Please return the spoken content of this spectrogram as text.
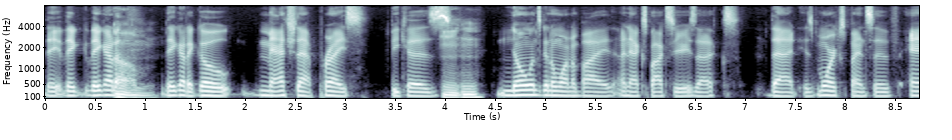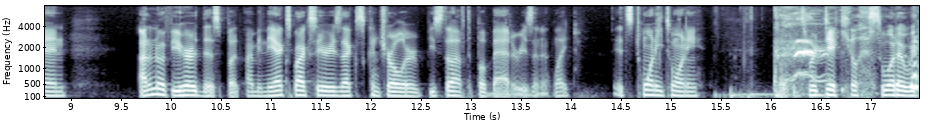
They they they gotta Um they gotta go match that price because mhm. no one's gonna want to buy an Xbox Series X that is more expensive. And I don't know if you heard this, but I mean the Xbox Series X controller, you still have to put batteries in it. Like it's 2020. Like, it's ridiculous. What are we?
